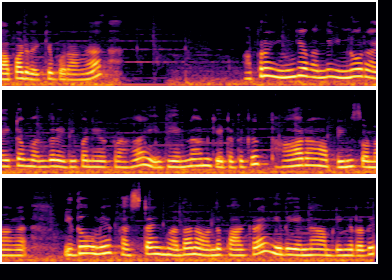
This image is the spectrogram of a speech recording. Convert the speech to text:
சாப்பாடு வைக்க போகிறாங்க அப்புறம் இங்கே வந்து இன்னொரு ஐட்டம் வந்து ரெடி பண்ணியிருக்கிறாங்க இது என்னான்னு கேட்டதுக்கு தாரா அப்படின்னு சொன்னாங்க. இதுவுமே ஃபஸ்ட் டைமாக தான் நான் வந்து பார்க்குறேன் இது என்ன அப்படிங்கிறது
